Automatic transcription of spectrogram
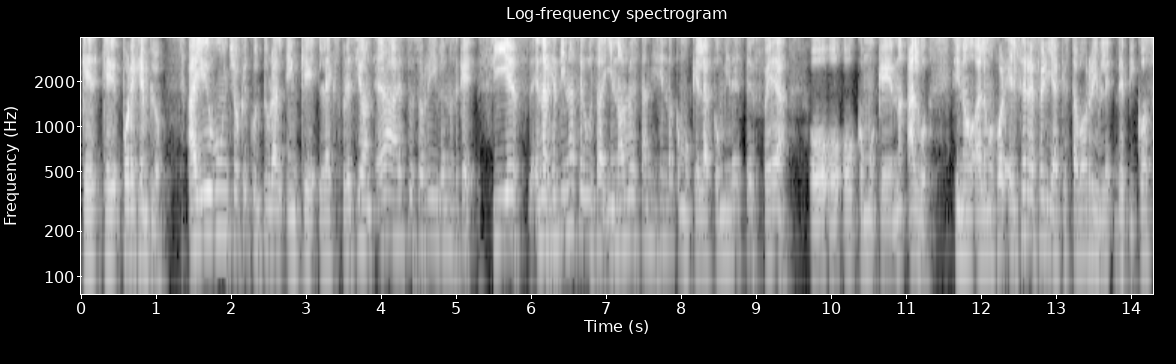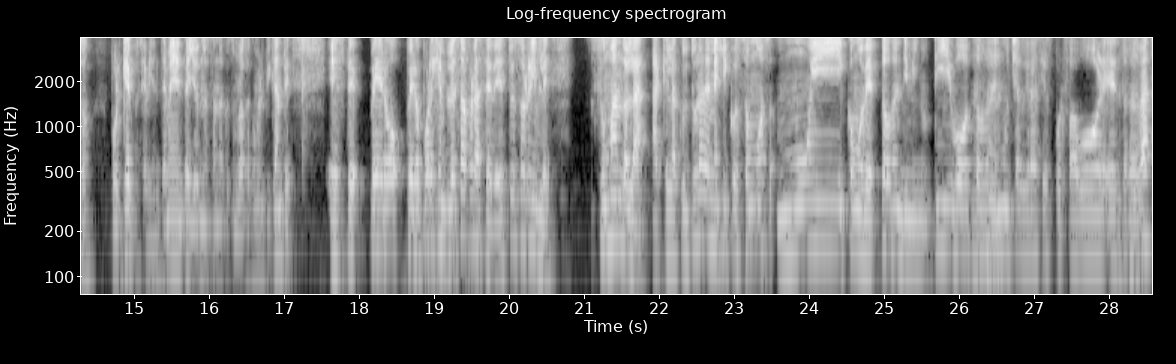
Que, que, por ejemplo, ahí hubo un choque cultural en que la expresión, ah, esto es horrible, no sé qué, sí es, en Argentina se usa y no lo están diciendo como que la comida esté fea o, o, como que no, algo, sino a lo mejor él se refería que estaba horrible de picoso. ¿Por qué? Pues evidentemente ellos no están acostumbrados a comer picante. Este, pero, pero por ejemplo, esa frase de esto es horrible, sumándola a que la cultura de México somos muy como de todo en diminutivo, todo de muchas gracias, por favor, esto, ¿verdad?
